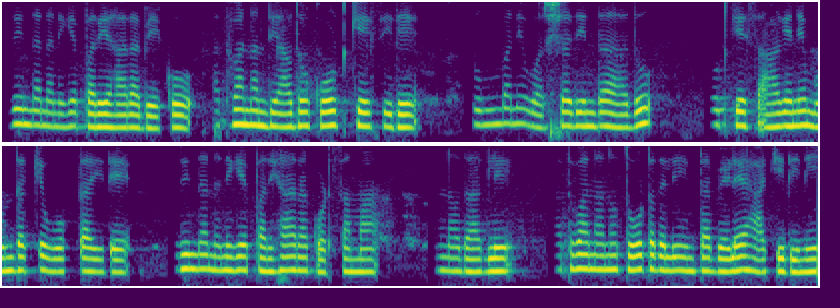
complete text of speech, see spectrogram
ಇದರಿಂದ ನನಗೆ ಪರಿಹಾರ ಬೇಕು. ಅಥವಾ ನಂದು ಯಾವುದೋ ಕೋರ್ಟ್ ಕೇಸ್ ಇದೆ. ತುಂಬಾ ವರ್ಷದಿಂದ ಅದು ಕೋರ್ಟ್ ಕೇಸ್ ಹಾಗೇ ಮುಂದಕ್ಕೆ ಹೋಗ್ತಾ ಇದೆ. ಇದರಿಂದ ನನಗೆ ಪರಿಹಾರ ಕೊಡ್ಸಮ್ಮ ಅನ್ನೋದಾಗಲಿ. ಅಥವಾ ನಾನು ತೋಟದಲ್ಲಿ ಇಂಥ ಬೆಳೆ ಹಾಕಿದ್ದೀನಿ.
